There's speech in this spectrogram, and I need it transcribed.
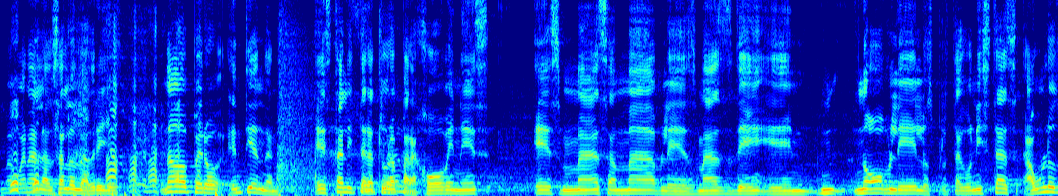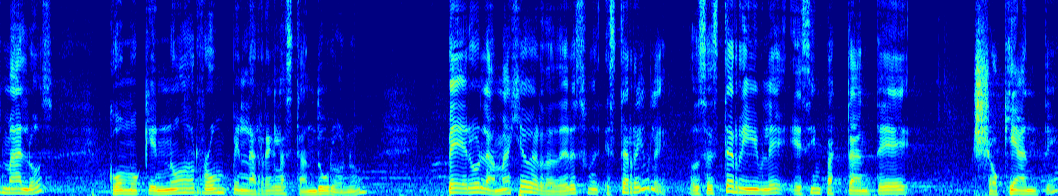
van a, lanzar los ladrillos. No, pero entiendan, esta literatura para jóvenes es más amable, es más de, noble, los protagonistas, aún los malos, como que no rompen las reglas tan duro, ¿no? Pero la magia verdadera es, es terrible, o sea, es terrible, es impactante, choqueante,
